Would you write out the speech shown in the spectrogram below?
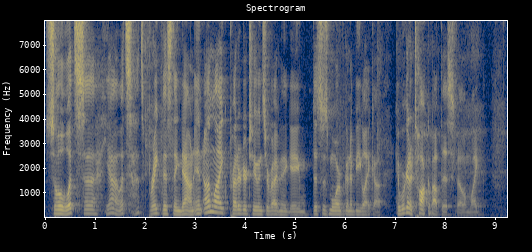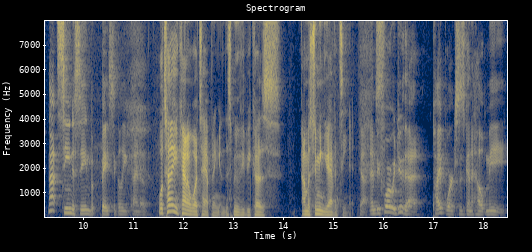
So let's uh yeah, let's let's break this thing down. And unlike Predator 2 and Surviving the Game, this is more of going to be like a hey, we're going to talk about this film like not scene to scene, but basically kind of We'll tell you kind of what's happening in this movie because I'm assuming you haven't seen it. Yeah, and before we do that, Pipeworks is going to help me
